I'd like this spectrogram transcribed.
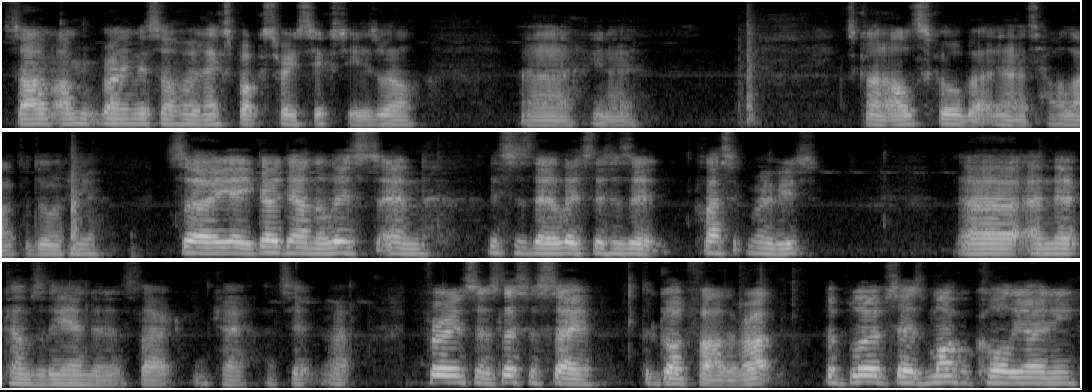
So I'm, I'm, running this off of an Xbox 360 as well. Uh, you know, it's kind of old school, but you know, that's how I like to do it here. So yeah, you go down the list and this is their list. This is it. Classic movies. Uh, and then it comes to the end and it's like, okay, that's it. Right. For instance, let's just say The Godfather, right? The blurb says Michael Corleone,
